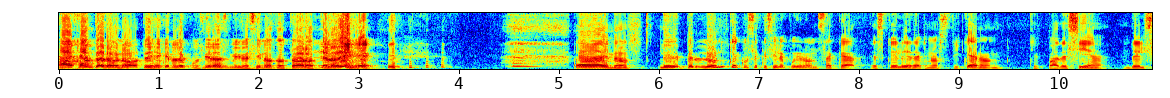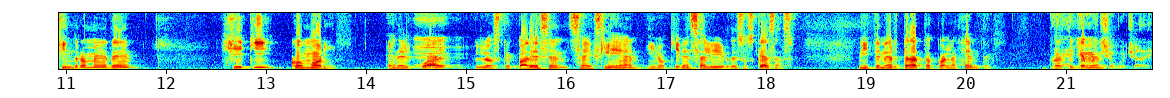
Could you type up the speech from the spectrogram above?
Ah, Hantaro, ¿no? Te dije que no le pusieras mi vecino Totoro, te lo dije. Ay, no. Le- pero la única cosa que sí le pudieron sacar es que le diagnosticaron que padecía del síndrome de Hikikomori, en el cual Mm. los que padecen se aislían y no quieren salir de sus casas, ni tener trato con la gente. Prácticamente, Yo he mucho de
